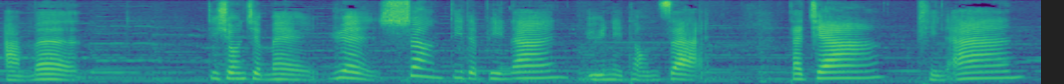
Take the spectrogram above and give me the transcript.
阿门。弟兄姐妹，愿上帝的平安与你同在，大家。平安。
